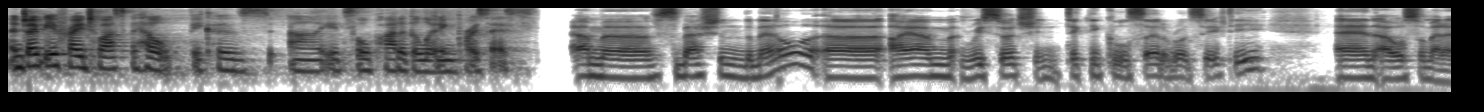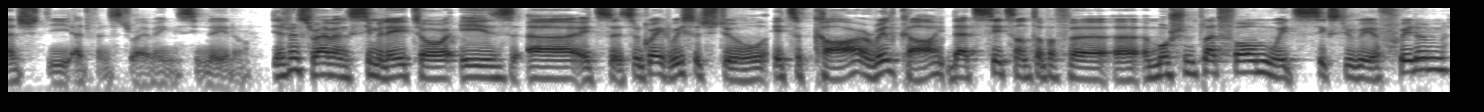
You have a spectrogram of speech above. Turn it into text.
And don't be afraid to ask for help because uh, it's all part of the learning process. I'm uh, Sebastian Demmel. Uh, I am research in technical side of road safety and I also manage the Advanced Driving Simulator. The Advanced Driving Simulator is uh, it's, it's a great research tool. It's a car, a real car, that sits on top of a, a motion platform with six degrees of freedom.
